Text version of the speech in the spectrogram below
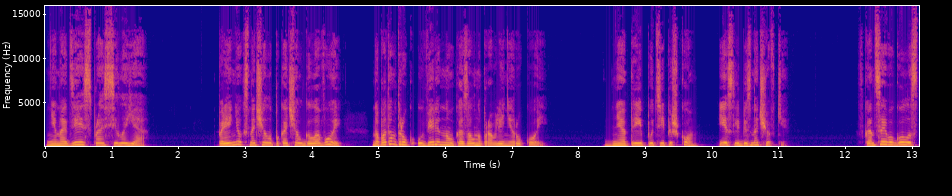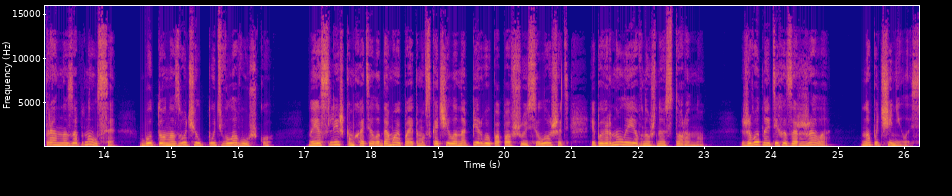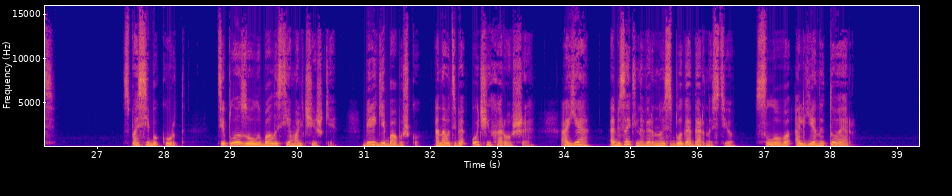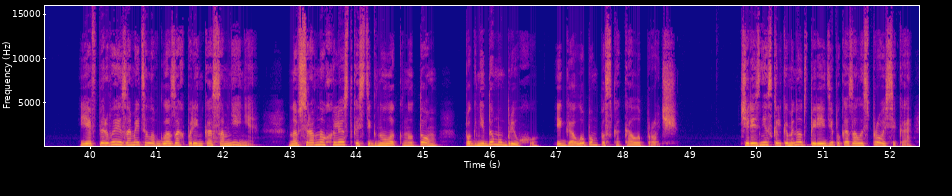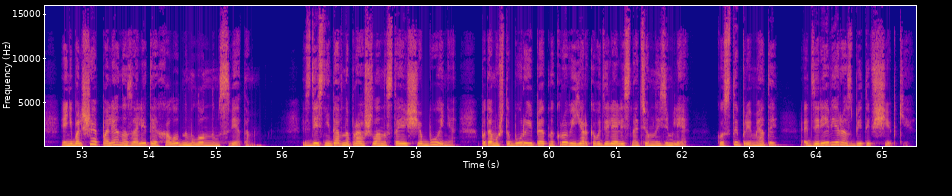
Не надеясь, спросила я. Паренек сначала покачал головой, но потом вдруг уверенно указал направление рукой. Дня три пути пешком, если без ночевки. В конце его голос странно запнулся, будто он озвучил путь в ловушку но я слишком хотела домой, поэтому вскочила на первую попавшуюся лошадь и повернула ее в нужную сторону. Животное тихо заржало, но подчинилось. «Спасибо, Курт», — тепло заулыбалась я мальчишке. «Береги бабушку, она у тебя очень хорошая, а я обязательно вернусь с благодарностью. Слово Альены Тоэр». Я впервые заметила в глазах паренька сомнение, но все равно хлестко стегнула кнутом по гнедому брюху и галопом поскакала прочь. Через несколько минут впереди показалась просека и небольшая поляна, залитая холодным лунным светом. Здесь недавно прошла настоящая бойня, потому что бурые пятна крови ярко выделялись на темной земле, кусты примяты, а деревья разбиты в щепки.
